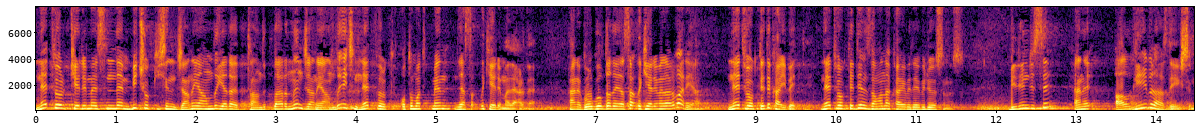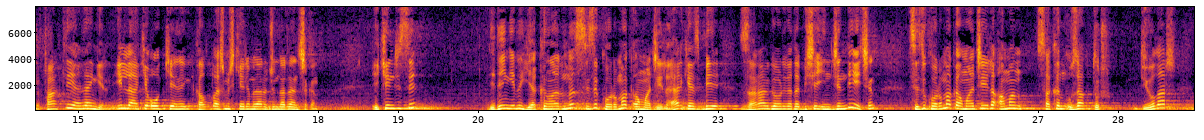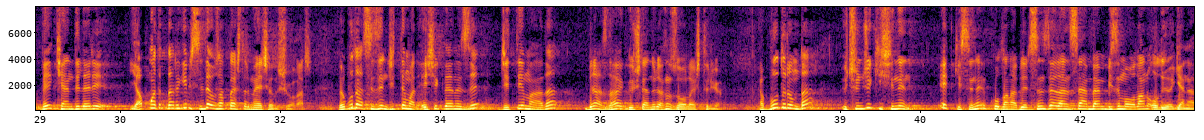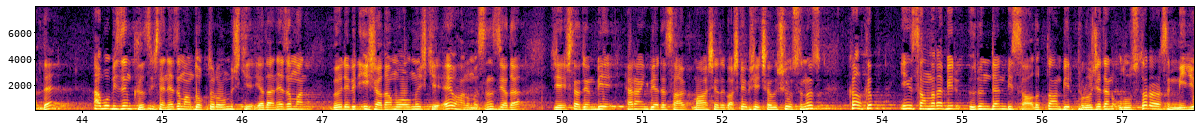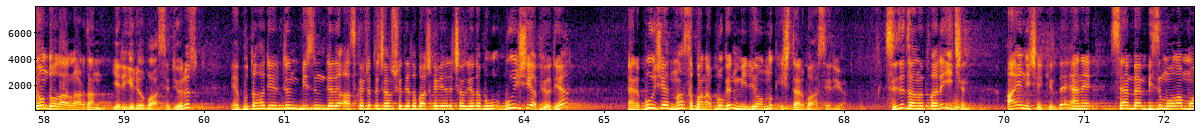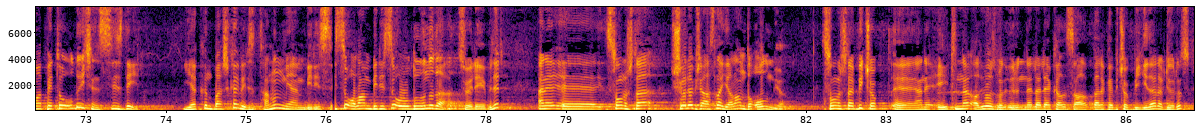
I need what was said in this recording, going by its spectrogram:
Network kelimesinden birçok kişinin canı yandığı ya da tanıdıklarının canı yandığı için network otomatikmen yasaklı kelimelerde. Hani Google'da da yasaklı kelimeler var ya. Network dedi kaybetti. Network dediğin zaman da kaybedebiliyorsunuz. Birincisi yani algıyı biraz değiştirin. Farklı yerden girin. İlla ki o kalıplaşmış kelimeler cümlelerden çıkın. İkincisi dediğin gibi yakınlarınız sizi korumak amacıyla herkes bir zarar gördü ya da bir şey incindiği için sizi korumak amacıyla aman sakın uzak dur diyorlar ve kendileri yapmadıkları gibi sizi de uzaklaştırmaya çalışıyorlar. Ve bu da sizin ciddi manada eşiklerinizi ciddi manada biraz daha güçlendiriyor, aslında zorlaştırıyor. Ya bu durumda üçüncü kişinin etkisini kullanabilirsiniz. Neden sen ben bizim oğlan oluyor genelde. Ha bu bizim kız işte ne zaman doktor olmuş ki ya da ne zaman böyle bir iş adamı olmuş ki ev hanımısınız ya da işte diyorum bir herhangi bir yerde sabit maaş ya da başka bir şey çalışıyorsunuz. Kalkıp insanlara bir üründen, bir sağlıktan, bir projeden uluslararası milyon dolarlardan yeri geliyor bahsediyoruz. E bu daha diyor dün bizim de asgari ücretle çalışıyor ya da başka bir yerde çalışıyor ya da bu, bu işi yapıyor diye. Yani bu işe nasıl bana bugün milyonluk işler bahsediyor. Sizi tanıdıkları için aynı şekilde yani sen ben bizim olan muhabbeti olduğu için siz değil. Yakın başka birisi, tanınmayan birisi olan birisi olduğunu da söyleyebilir. Hani e, sonuçta şöyle bir şey aslında yalan da olmuyor. Sonuçta birçok e, yani eğitimler alıyoruz böyle ürünlerle alakalı, sağlıkla alakalı birçok bilgiler alıyoruz.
